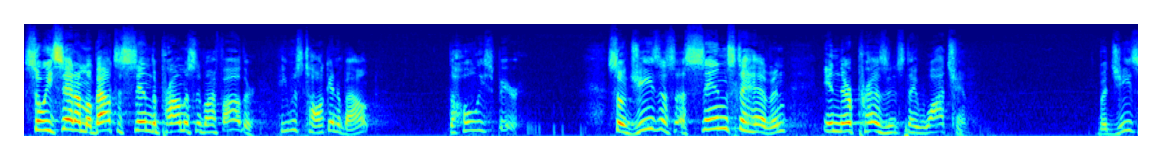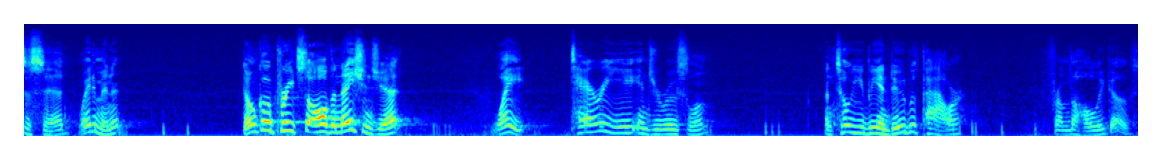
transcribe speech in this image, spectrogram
So he said, I'm about to send the promise of my Father. He was talking about the Holy Spirit. So Jesus ascends to heaven. In their presence, they watch him. But Jesus said, wait a minute. Don't go preach to all the nations yet. Wait, tarry ye in Jerusalem until you be endued with power from the Holy Ghost.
